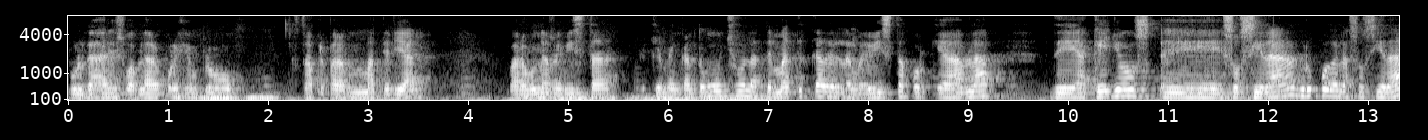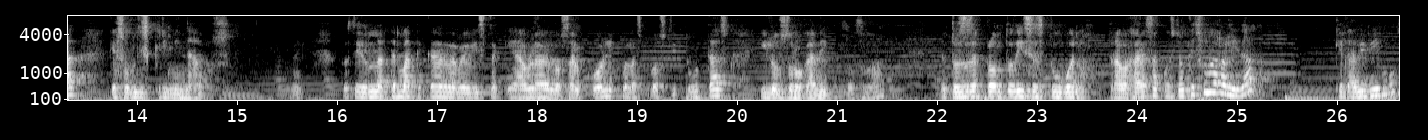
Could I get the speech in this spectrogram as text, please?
vulgares o hablar, por ejemplo, estaba preparando un material para una revista que me encantó mucho la temática de la revista porque habla de aquellos eh, sociedad, grupo de la sociedad que son discriminados. Entonces tiene una temática de la revista que habla de los alcohólicos, las prostitutas y los drogadictos. Entonces de pronto dices tú, bueno, trabajar esa cuestión que es una realidad, que la vivimos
